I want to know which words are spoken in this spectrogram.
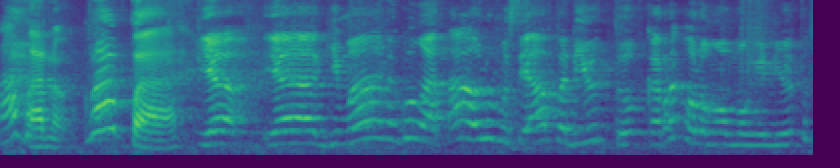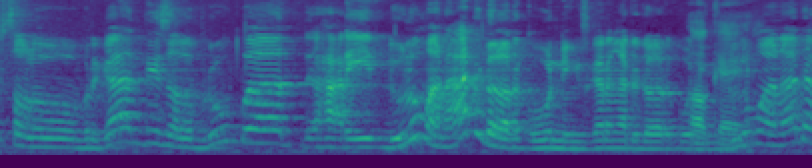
kenapa no kenapa? Ya ya gimana? Gue nggak tahu lu mesti apa di YouTube. Karena kalau ngomongin YouTube selalu berganti selalu berubah. Hari dulu mana ada dolar kuning sekarang ada dolar kuning. Oke. dulu mana ada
